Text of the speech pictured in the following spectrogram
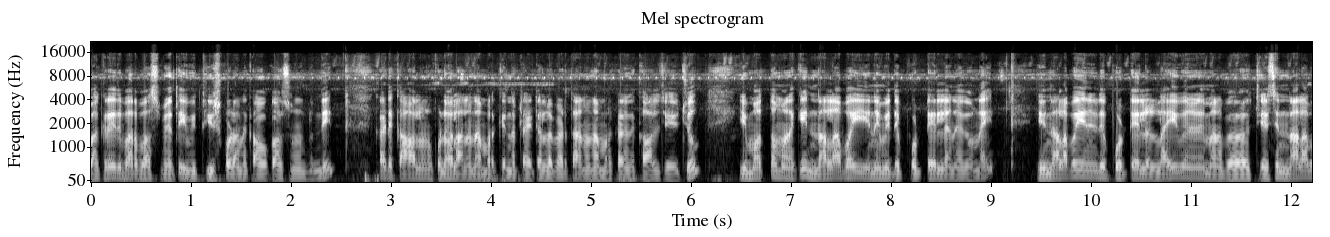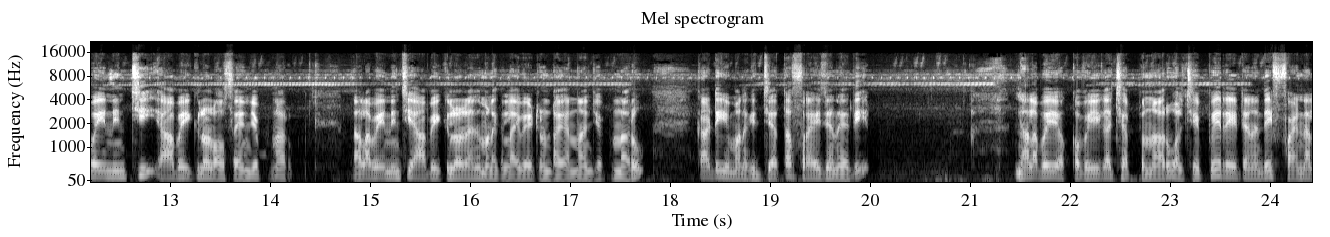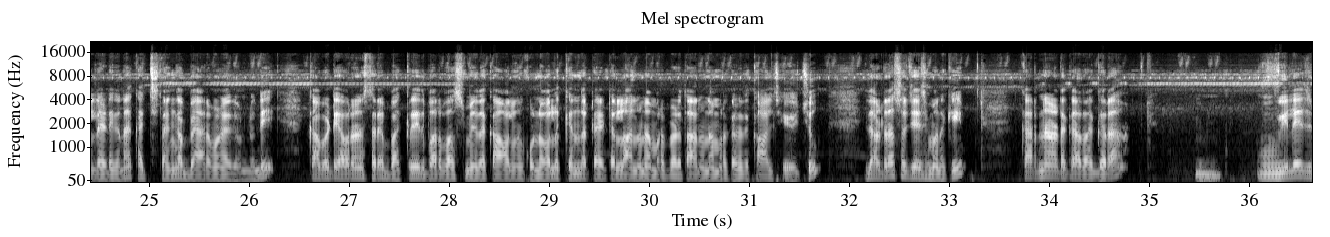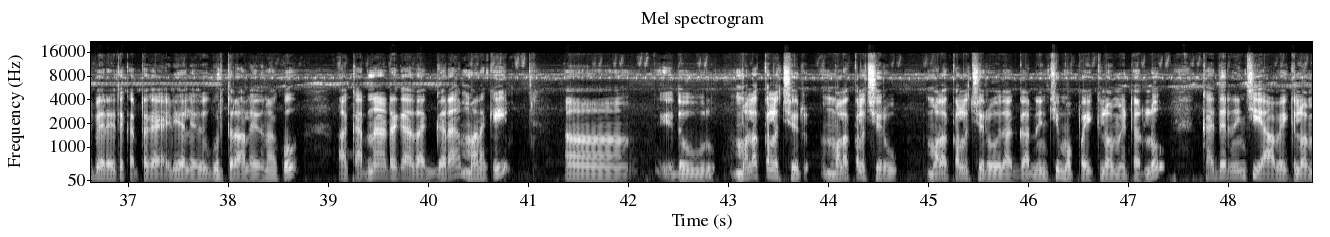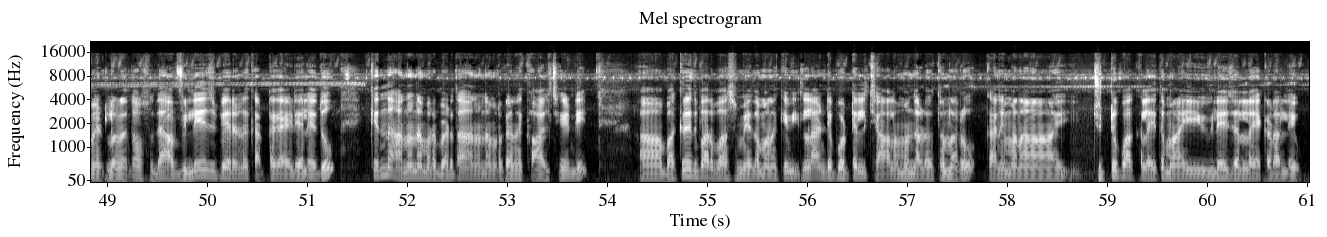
బక్రీద్ పర్పస్ మీద ఇవి తీసుకోవడానికి అవకాశం ఉంటుంది. కాబట్టి కావాలనుకునే వాళ్ళు అన్న నెంబర్ కింద టైటిల్లో పెడితే అన్న నెంబర్కి అనేది కాల్ చేయొచ్చు. ఈ మొత్తం మనకి నలభై ఎనిమిది పొట్టేళ్ళు అనేది ఉన్నాయి. ఈ నలభై ఎనిమిది పొట్టేళ్ళు లైవ్ అనేది మన చేసి వచ్చేసి నలభై నుంచి యాభై కిలోలు వస్తాయని చెప్తున్నారు. నలభై నుంచి యాభై కిలోలు అనేది మనకి లైవ్ వెయిట్ ఉంటాయి అన్న అని చెప్తున్నారు. కాబట్టి మనకి జత ప్రైజ్ అనేది నలభై ఒక్క వెయ్యిగా చెప్తున్నారు. వాళ్ళు చెప్పే రేట్ అనేది ఫైనల్ రేట్ కన్నా ఖచ్చితంగా బేరం అనేది ఉంటుంది. కాబట్టి ఎవరైనా సరే బక్రీద్ పర్పస్ మీద కావాలనుకున్న వాళ్ళు కింద టైటిల్లో అన్న నెంబర్ పెడతా అన్న నెంబర్కి అనేది కాల్ చేయొచ్చు. ఇది అడ్రస్ వచ్చేసి మనకి కర్ణాటక దగ్గర విలేజ్ పేరు అయితే కరెక్ట్గా ఐడియా లేదు గుర్తు రాలేదు నాకు. ఆ కర్ణాటక దగ్గర మనకి ఏదో ఊరు మొలకల చెరువు మొలకల చెరువు. మొలకల చెరువు దగ్గర నుంచి ముప్పై కిలోమీటర్లు కదిరి నుంచి యాభై కిలోమీటర్లు అనేది వస్తుంది. ఆ విలేజ్ పేరు అనేది కరెక్ట్గా ఐడియా లేదు. కింద అన్న నెంబర్ పెడతా అన్న నెంబర్ కన్నా కాల్ చేయండి. బక్రీద్ పర్పస్ మీద మనకి ఇలాంటి పొట్టెలు చాలామంది అడుగుతున్నారు. కానీ మన చుట్టుపక్కల అయితే మా ఈ విలేజ్ల్లో ఎక్కడా లేవు.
